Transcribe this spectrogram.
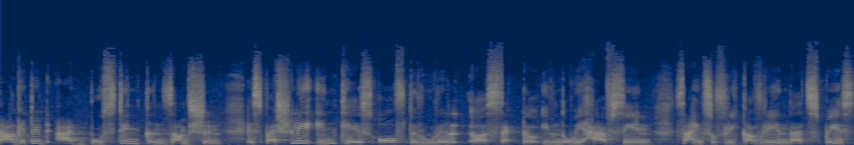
targeted at boosting consumption, especially in case of the rural uh, sector, even though we have seen signs of recovery in that space.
